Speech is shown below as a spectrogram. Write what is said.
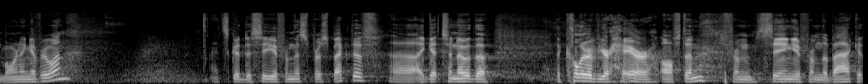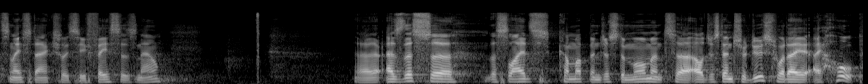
Good morning, everyone. It's good to see you from this perspective. Uh, I get to know the, the color of your hair often from seeing you from the back. It's nice to actually see faces now. Uh, as this, uh, the slides come up in just a moment, uh, I'll just introduce what I, I hope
